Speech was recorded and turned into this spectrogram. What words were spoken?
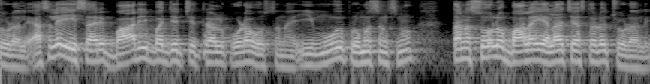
చూడాలి. అసలే ఈసారి భారీ బడ్జెట్ చిత్రాలు కూడా వస్తున్నాయి. ఈ మూవీ ప్రమోషన్స్ను తన షోలో బాలయ్య ఎలా చేస్తాడో చూడాలి.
